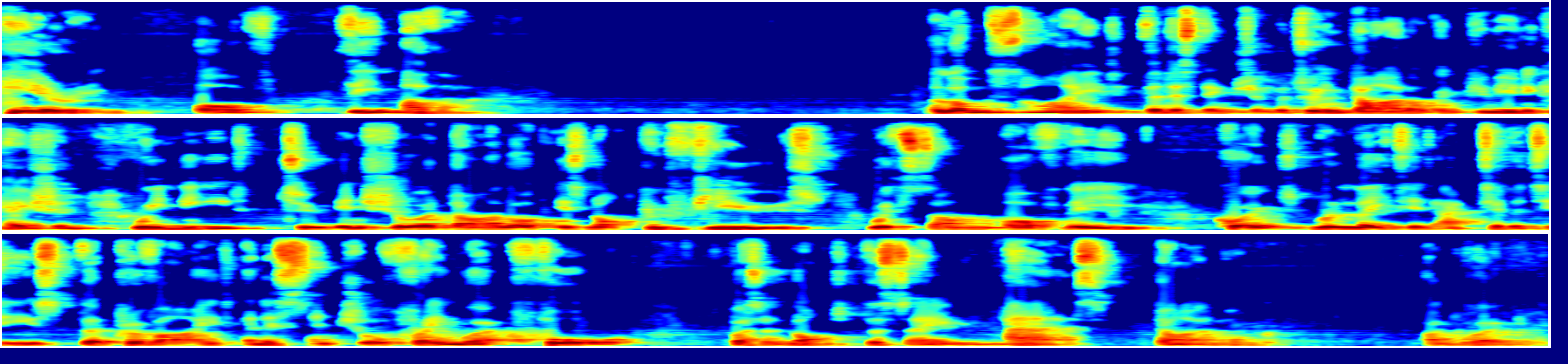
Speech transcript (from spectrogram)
hearing of the other. Alongside the distinction between dialogue and communication, we need to ensure dialogue is not confused with some of the quote, related activities that provide an essential framework for, but are not the same as dialogue, unquote.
